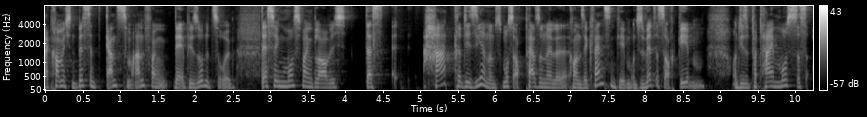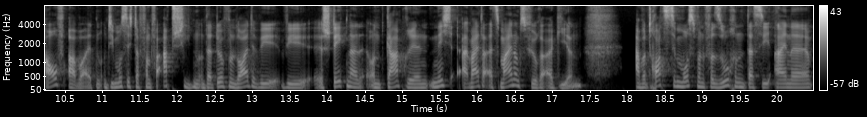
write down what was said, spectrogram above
da komme ich ein bisschen ganz zum Anfang der Episode zurück. Deswegen muss man, glaube ich, das hart kritisieren und es muss auch personelle Konsequenzen geben und es wird es auch geben. Und diese Partei muss das aufarbeiten und die muss sich davon verabschieden und da dürfen Leute wie, wie Stegner und Gabriel nicht weiter als Meinungsführer agieren. Aber trotzdem muss man versuchen, dass sie eine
